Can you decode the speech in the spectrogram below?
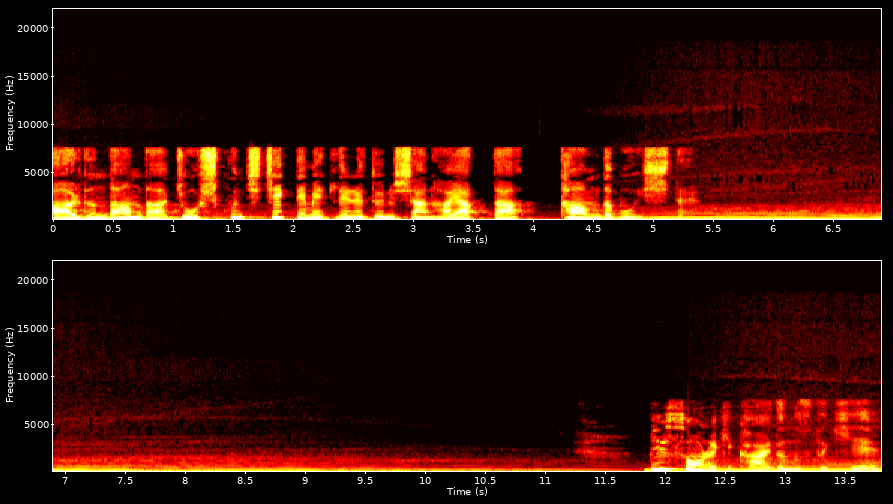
ardından da coşkun çiçek demetlerine dönüşen hayat da tam da bu işte. Sonraki kaydımızdaki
